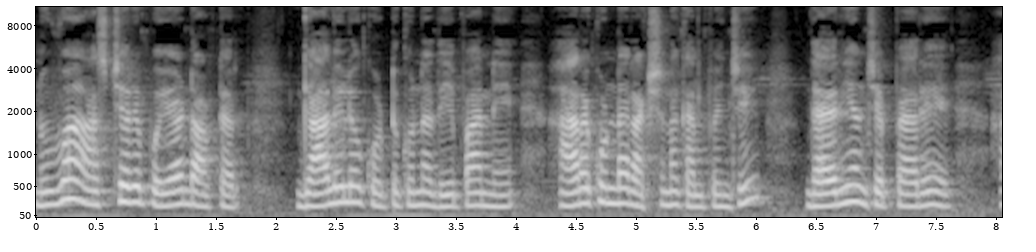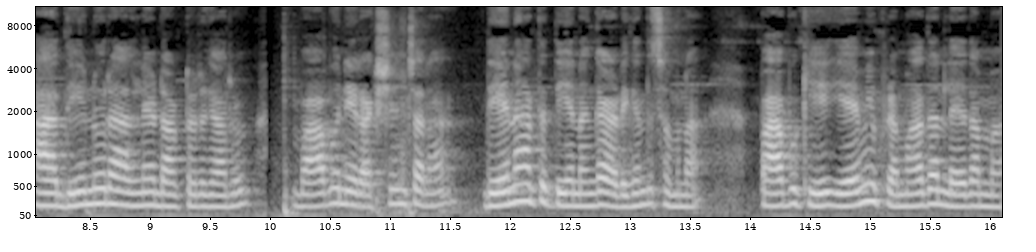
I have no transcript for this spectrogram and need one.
నువ్వా ఆశ్చర్యపోయాడు డాక్టర్. గాలిలో కొట్టుకున్న దీపాన్ని ఆరకుండా రక్షణ కల్పించి ధైర్యం చెప్పారే ఆ దీనురాలనే డాక్టర్ గారు. బాబుని రక్షించరా దేనాత దీనంగా అడిగింది సుమన. బాబుకి ఏమీ ప్రమాదం లేదమ్మా.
